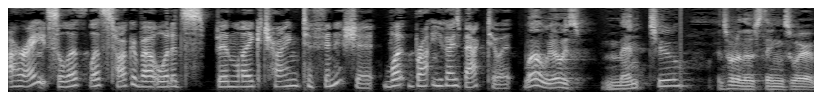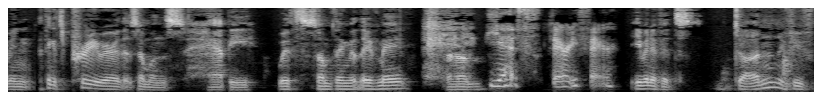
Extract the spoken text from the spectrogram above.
All right, so let's let's talk about what it's been like trying to finish it. What brought you guys back to it? Well, we always meant to. It's one of those things where I mean, I think it's pretty rare that someone's happy with something that they've made. Um, Yes, very fair. even if it's done, if you've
